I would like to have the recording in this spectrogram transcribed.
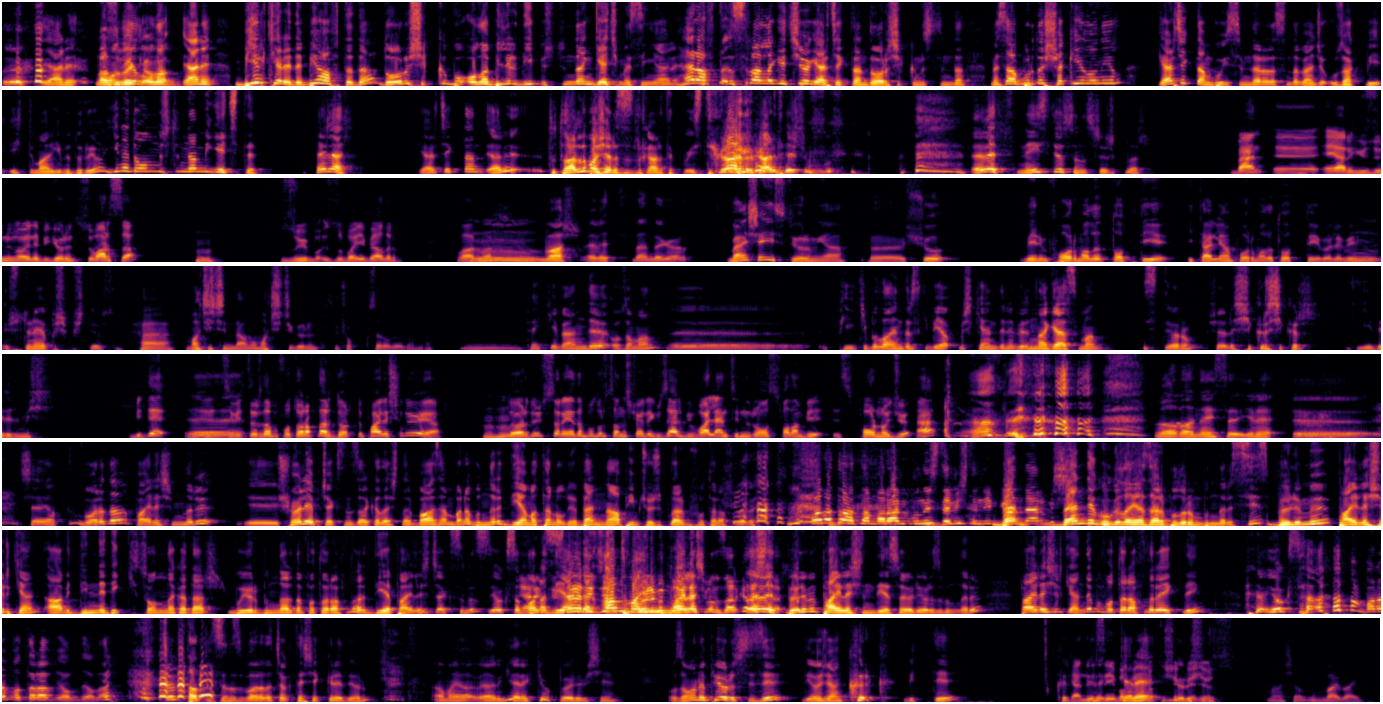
Evet, yani Nasıl beklemedin? ola- yani bir kere de bir haftada doğru şıkkı bu olabilir deyip üstünden geçmesin yani. Her hafta ısrarla geçiyor gerçekten doğru şıkkın üstünden. Mesela burada Shaquille O'Neal gerçekten bu isimler arasında bence uzak bir ihtimal gibi duruyor. Yine de onun üstünden bir geçti. Helal. Gerçekten yani tutarlı başarısızlık artık bu. İstikrardır kardeşim bu. evet ne istiyorsunuz çocuklar? Ben e, eğer yüzünün öyle bir görüntüsü varsa Hı. Zub- Zuba'yı bir alırım. Var var. Hmm, var evet ben de gördüm. Ben şey istiyorum ya. e, şu benim formalı Totti'yi, İtalyan formalı Totti'yi böyle bir Hmm, üstüne yapışmış diyorsun. he maç içinde ama maç içi görüntüsü çok güzel oluyordu onlar. Hmm, peki ben de o zaman eee Peaky Blinders gibi yapmış kendini bir Nagelsmann istiyorum. Şöyle şıkır şıkır giydirilmiş. Bir de e, Ee, Twitter'da bu fotoğraflar dörtlü paylaşılıyor ya. Hı hı. Dördüncü sıraya da bulursanız şöyle güzel bir Valentin Rose falan bir pornocu. Ha? Valla neyse yine eee, şey yaptın. Bu arada paylaşımları eee, şöyle yapacaksınız arkadaşlar. Bazen bana bunları DM atan oluyor. Ben ne yapayım çocuklar bu fotoğrafları? Bana da atan var abi bunu istemiştin deyip ben, göndermiş. ben de Google'a yazar bulurum bunları. Siz bölümü paylaşırken abi dinledik sonuna kadar buyur bunlar da fotoğraflar diye paylaşacaksınız. Yoksa yani bana DM'den atmayın bölümü bunları. paylaşmanız arkadaşlar. Evet bölümü paylaşın diye söylüyoruz bunları. Paylaşırken de bu fotoğrafları ekleyin. Yoksa bana fotoğraf yolluyorlar. çok tatlısınız bu arada. Çok teşekkür ediyorum. Ama ya, yani gerek yok böyle bir şeye. O zaman öpüyoruz sizi. Diyojen 40 bitti. 41 Kendinize iyi bakın. kere Çok teşekkür görüşürüz. ediyoruz. Maşallah. Bay bay.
